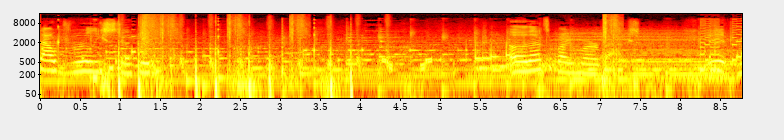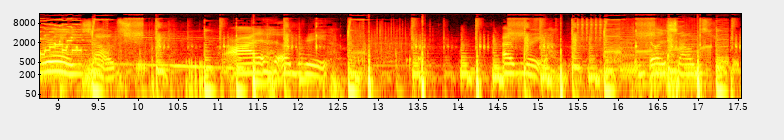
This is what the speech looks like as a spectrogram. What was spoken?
Sounds really stupid. Oh, that's my Max. It really sounds stupid. I agree. I agree. It does sound stupid.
